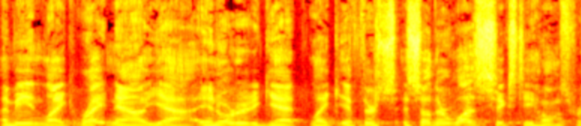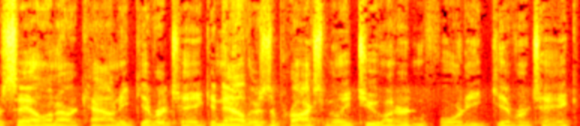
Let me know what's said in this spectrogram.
I mean, like right now, yeah. In order to get like if there's so there was 60 homes for sale in our county, give or take, and now there's approximately 240, give or take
